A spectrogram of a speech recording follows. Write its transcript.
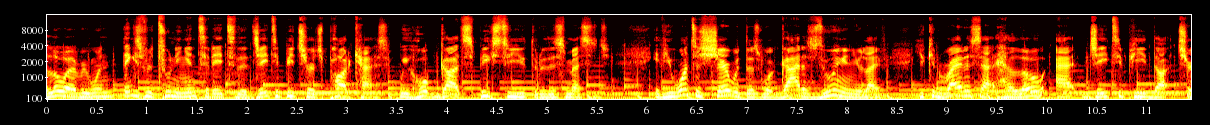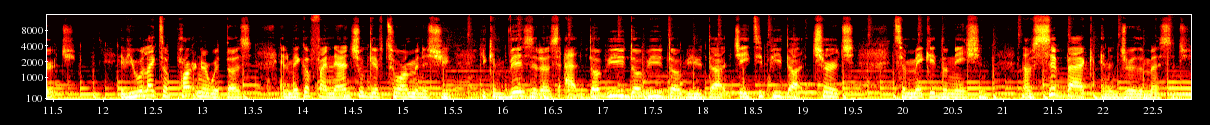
Hello, everyone. Thanks for tuning in today to the JTP Church podcast. We hope God speaks to you through this message. If you want to share with us what God is doing in your life, you can write us at hello at jtp.church. If you would like to partner with us and make a financial gift to our ministry, you can visit us at www.jtp.church to make a donation. Now sit back and enjoy the message.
